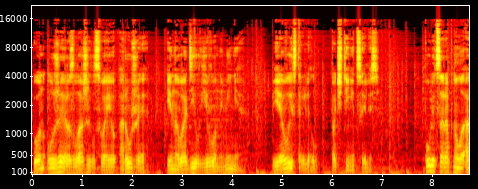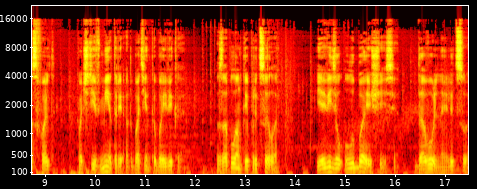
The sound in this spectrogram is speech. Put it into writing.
он уже разложил свое оружие и наводил его на меня. Я выстрелил, почти не целясь. Пуля царапнула асфальт почти в метре от ботинка боевика. За планкой прицела я видел улыбающееся, довольное лицо.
